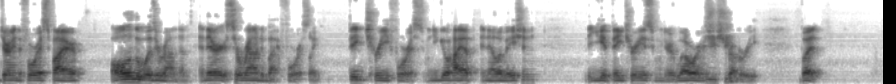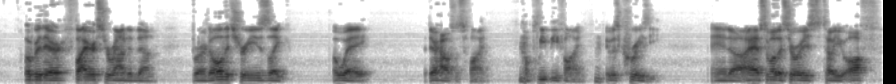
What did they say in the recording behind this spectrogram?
during the forest fire, all of the woods around them, and they're surrounded by forest, like big tree forest. When you go high up in elevation, you get big trees. When you're lower, it's just Mhm. shrubbery. But over there, fire surrounded them, burned all the trees like away. Their house was fine, Hmm. completely fine. It was crazy, and uh, I have some other stories to tell you off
